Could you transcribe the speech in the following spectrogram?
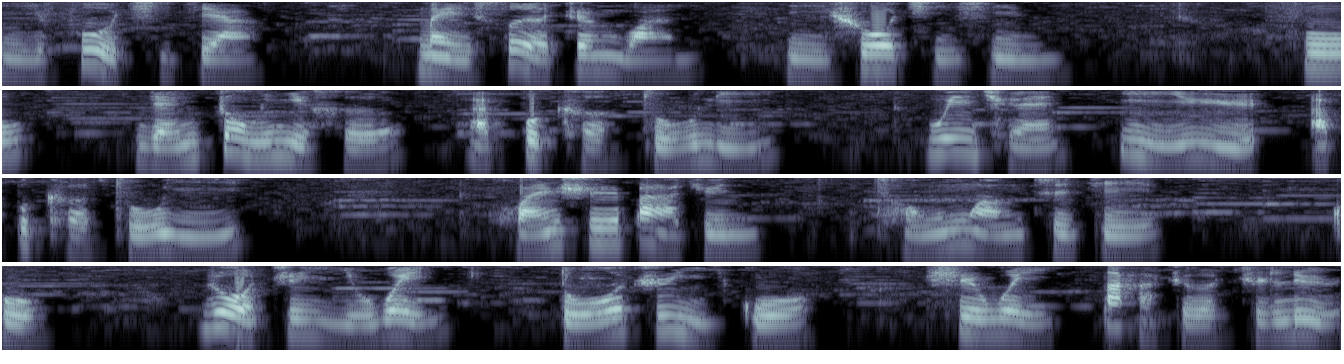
以富其家；美色珍玩，以说其心。夫人众议和而不可足离，威权异欲而不可足疑。还师霸君，从王之阶，故弱之以位，夺之以国，是谓霸者之略。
